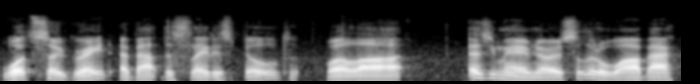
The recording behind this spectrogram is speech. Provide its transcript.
what's so great about this latest build? Well, uh, as you may have noticed, a little while back,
